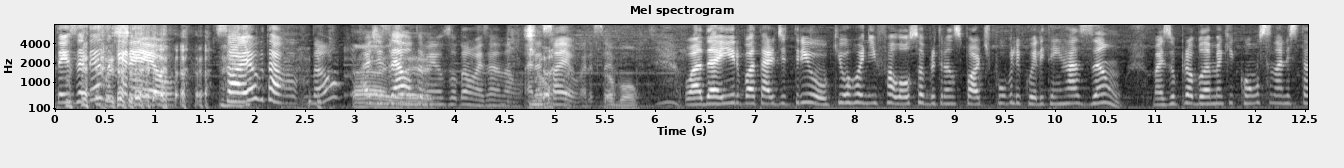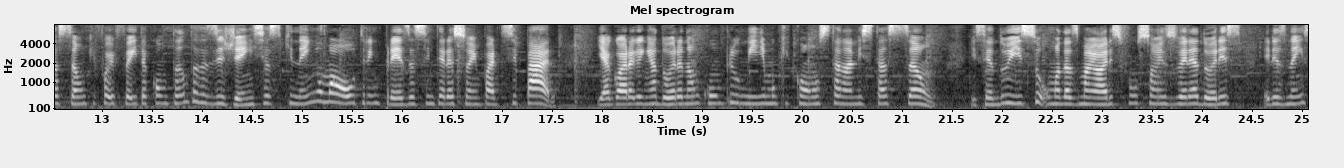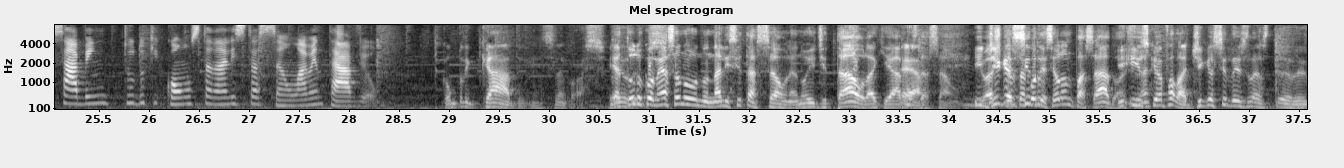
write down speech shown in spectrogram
Tenho certeza que era eu. Só eu que tava. Não? A Ai, Gisela ai, também ai. usou. Não, mas não. Era Não? só eu. Era só Tá eu. bom. O Adair, boa tarde, trio. O que o Roni falou sobre o transporte público, ele tem razão. Mas o problema é que consta na licitação que foi feita com tantas exigências que nenhuma outra empresa se interessou em participar. E agora a ganhadora não cumpre o mínimo que consta na licitação. E sendo isso uma das maiores funções dos vereadores, eles nem sabem tudo que consta na licitação. Lamentável. Complicado esse negócio. É, Meu tudo Deus. começa no, no- na licitação, né? No edital lá que abre É. a licitação. E eu diga-se isso aconteceu no ano passado, acho, Isso né? que eu ia falar, diga-se legisla-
